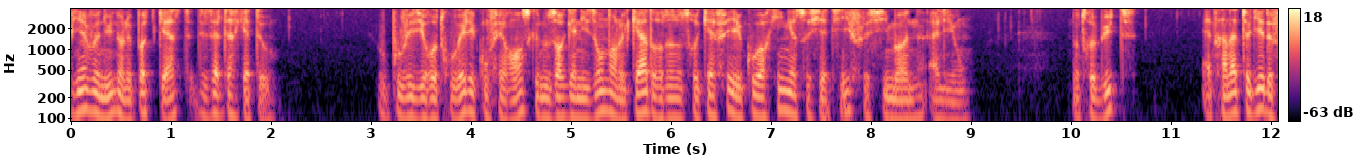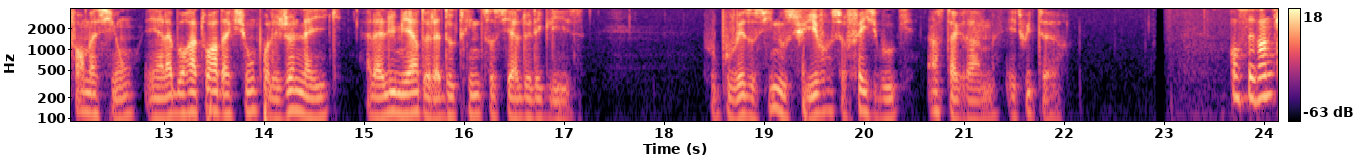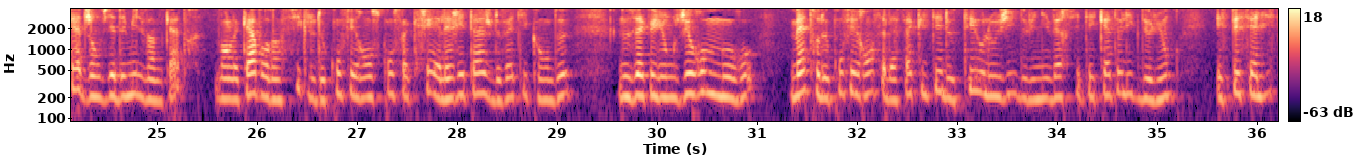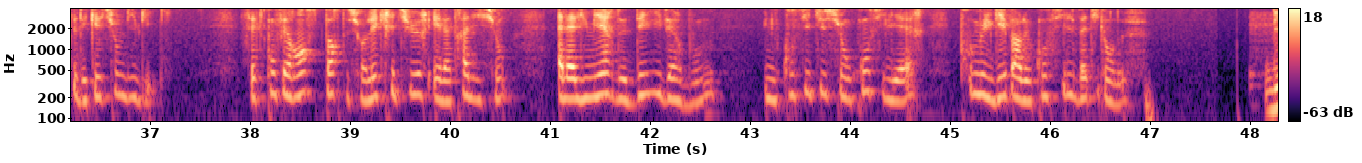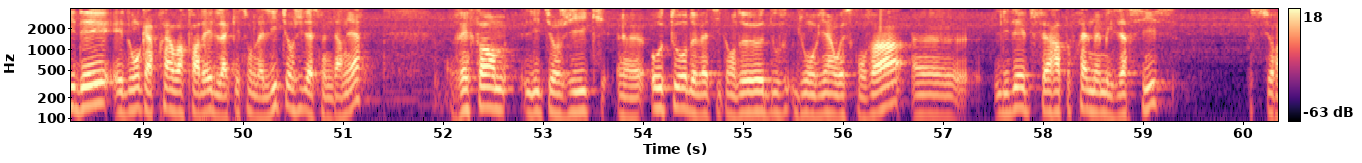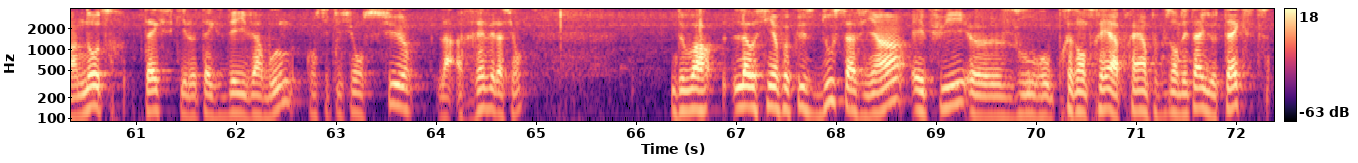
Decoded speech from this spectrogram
Bienvenue dans le podcast des Altercato. Vous pouvez y retrouver les conférences que nous organisons dans le cadre de notre café et coworking associatif Le Simone à Lyon. Notre but Être un atelier de formation et un laboratoire d'action pour les jeunes laïcs à la lumière de la doctrine sociale de l'Église. Vous pouvez aussi nous suivre sur Facebook, Instagram et Twitter. En ce 24 janvier 2024, dans le cadre d'un cycle de conférences consacré à l'héritage de Vatican II, nous accueillons Jérôme Moreau, maître de conférences à la faculté de théologie de l'Université catholique de Lyon et spécialiste des questions bibliques. Cette conférence porte sur l'écriture et la tradition à la lumière de Dei Verbum, une constitution conciliaire promulguée par le Concile Vatican II. L'idée est donc, après avoir parlé de la question de la liturgie la semaine dernière, réforme liturgique euh, autour de Vatican II, d'où on vient, où est-ce qu'on va. Euh, l'idée est de faire à peu près le même exercice sur un autre texte qui est le texte Dei Verbum, constitution sur la révélation. De voir là aussi un peu plus d'où ça vient, et puis euh, je vous présenterai après un peu plus en détail le texte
